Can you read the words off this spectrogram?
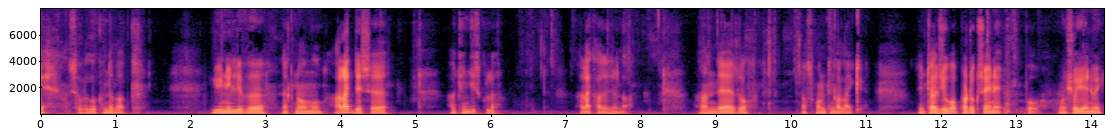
okay let's have a look on the back unilever like normal. I like this uh i'll change this color i like how they're doing that. And there as well. That's one thing i like. It tells you what products are in it but i'll show you anyway.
